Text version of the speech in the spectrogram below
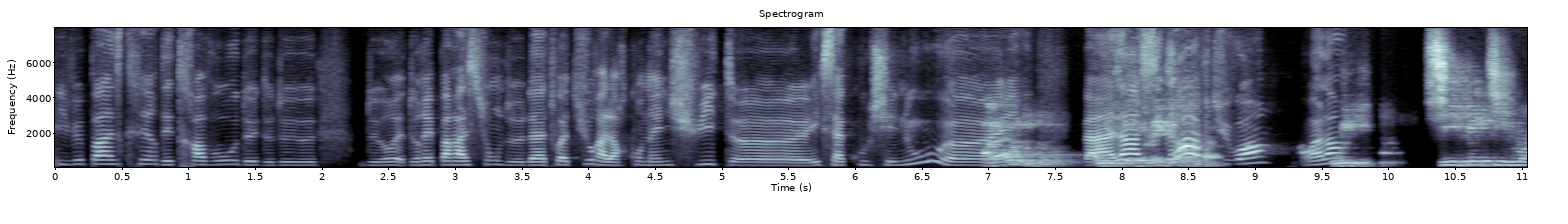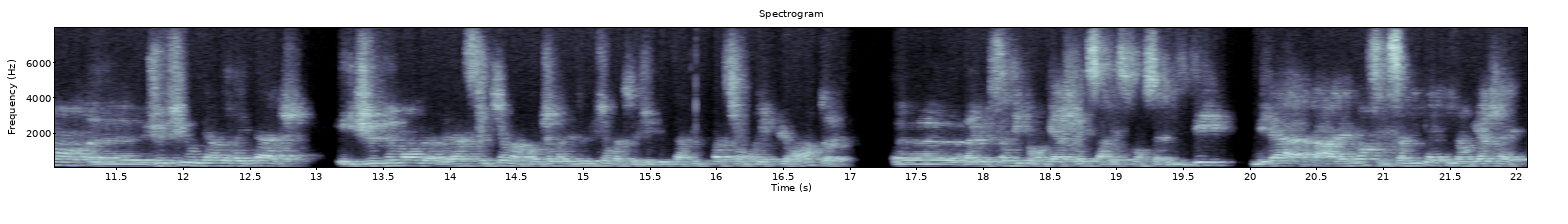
il veut pas inscrire des travaux de, de, de, de, ré- de réparation de, de la toiture alors qu'on a une fuite euh, et que ça coule chez nous, euh, Ah bah oui. bah Ah oui, là, c'est grave, ça. tu vois. Voilà. Oui, si effectivement euh, je suis au dernier étage et je demande l'inscription d'un projet de résolution parce que j'ai des infiltrations récurrentes, euh, bah, le syndic engagerait sa responsabilité, mais là, parallèlement, c'est le syndicat qui l'engagerait.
